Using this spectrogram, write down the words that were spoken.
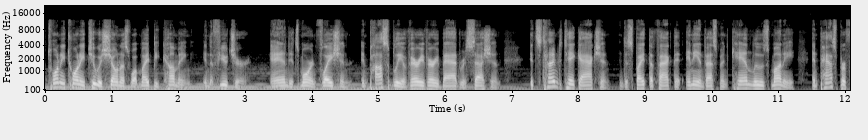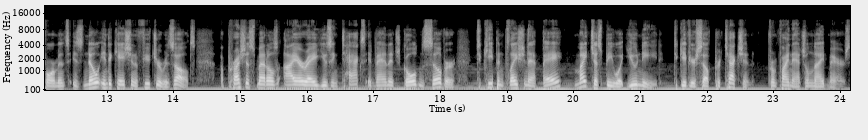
2022 has shown us what might be coming in the future, and it's more inflation and possibly a very, very bad recession. It's time to take action, and despite the fact that any investment can lose money and past performance is no indication of future results, a precious metals IRA using tax advantaged gold and silver to keep inflation at bay might just be what you need to give yourself protection from financial nightmares.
